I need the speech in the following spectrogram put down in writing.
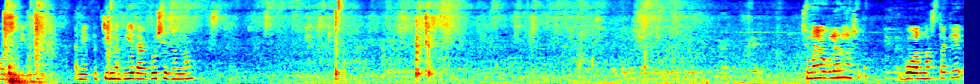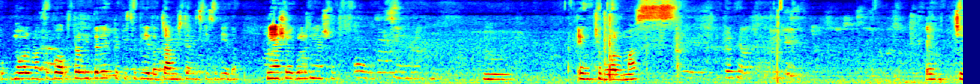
মুশকিল। আমি একটু চিহ্ন দিয়ে রাখব সেজন্য। সময় ওগুলো নিয়ে আসো তো। বোয়াল মাছটাকে, বোয়াল মাছের বক্সটার ভিতরে একটা কিছু দিয়ে দাও, চামিচ টামিচ কিছু দিয়ে দাও। নিয়ে আসো, এগুলো নিয়ে আসো। এ হচ্ছে বোয়াল মাছ। এ হচ্ছে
